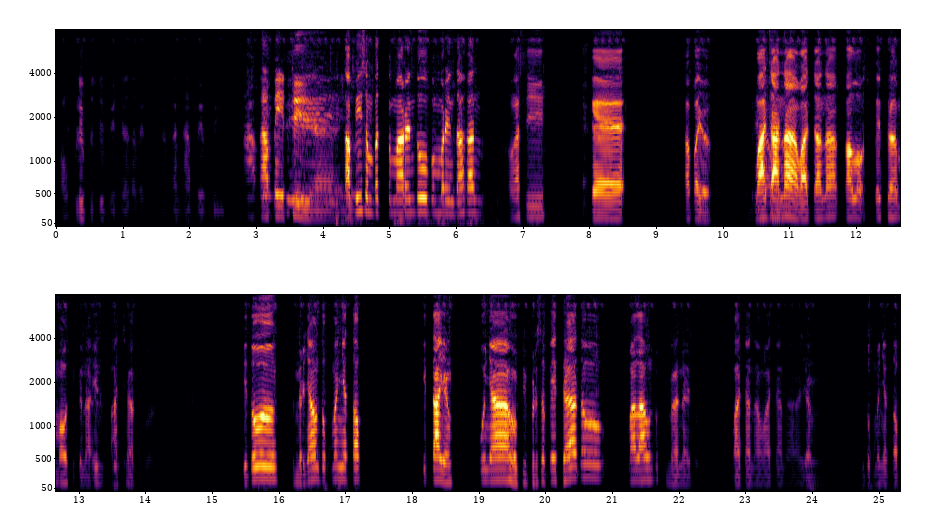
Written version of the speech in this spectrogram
kamu boleh bersepeda tapi menggunakan APB itu APD ya itu. Tapi sempet kemarin tuh pemerintah kan ngasih kayak apa ya? Wacana, wacana kalau sepeda mau dikenain pajak. Itu sebenarnya untuk menyetop kita yang punya hobi bersepeda atau malah untuk gimana itu? Wacana-wacana yang untuk menyetop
